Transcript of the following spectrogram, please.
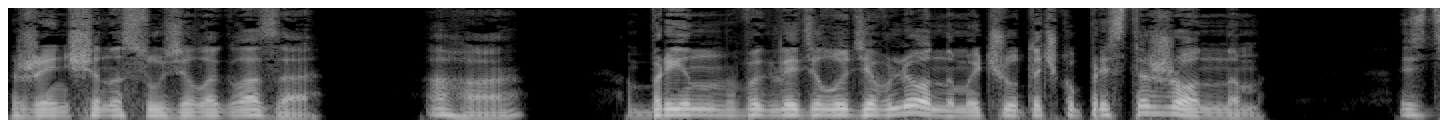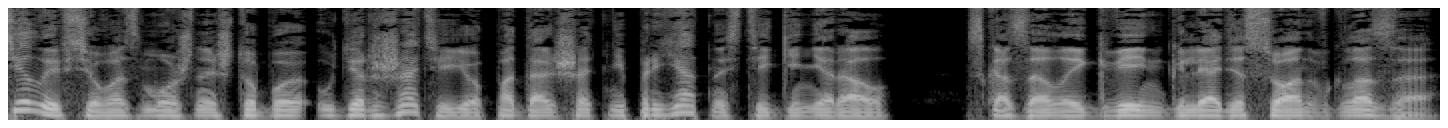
Женщина сузила глаза. — Ага. Брин выглядел удивленным и чуточку пристыженным. — Сделай все возможное, чтобы удержать ее подальше от неприятностей, генерал, — сказала Игвейн, глядя Суан в глаза.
